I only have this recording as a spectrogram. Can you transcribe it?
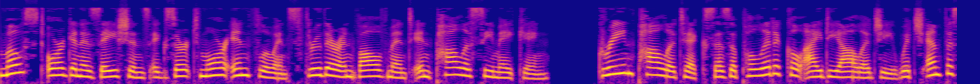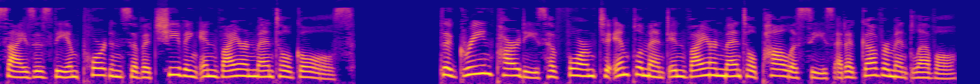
Most organizations exert more influence through their involvement in policymaking. Green politics is a political ideology which emphasizes the importance of achieving environmental goals. The Green parties have formed to implement environmental policies at a government level.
